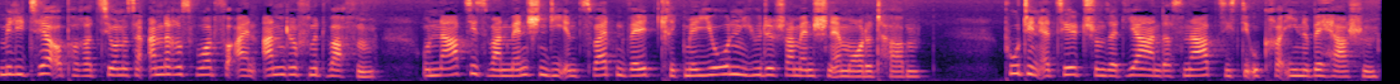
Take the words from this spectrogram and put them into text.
Militäroperation ist ein anderes Wort für einen Angriff mit Waffen. Und Nazis waren Menschen, die im Zweiten Weltkrieg Millionen jüdischer Menschen ermordet haben. Putin erzählt schon seit Jahren, dass Nazis die Ukraine beherrschen.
